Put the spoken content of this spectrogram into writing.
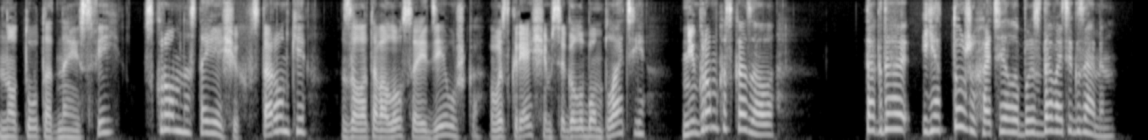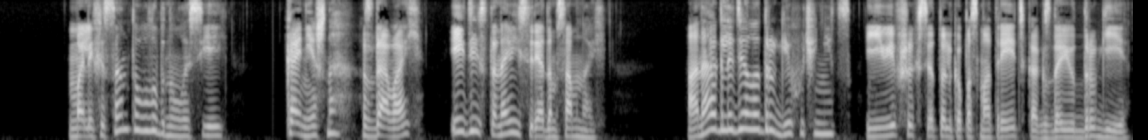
но тут одна из фей, скромно стоящих в сторонке, Золотоволосая девушка в искрящемся голубом платье негромко сказала «Тогда я тоже хотела бы сдавать экзамен». Малефисента улыбнулась ей. «Конечно, сдавай. Иди становись рядом со мной». Она оглядела других учениц, явившихся только посмотреть, как сдают другие.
